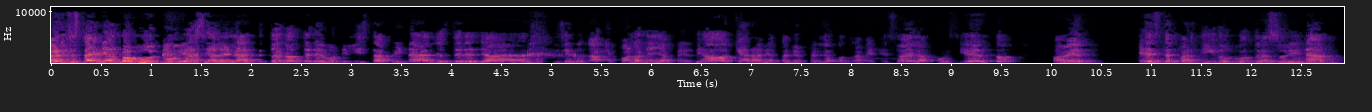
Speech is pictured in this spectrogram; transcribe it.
ver, se está yendo muy, muy hacia adelante. Todavía no tenemos ni lista final y ustedes ya diciendo, no, que Polonia ya perdió, que Arabia también perdió contra Venezuela, por cierto. A ver, este partido contra Surinam,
